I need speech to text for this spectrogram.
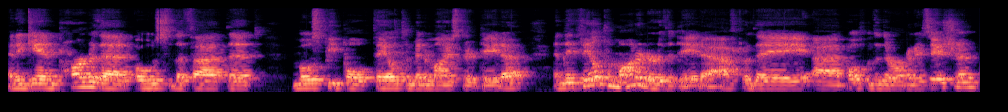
And again, part of that owes to the fact that most people fail to minimize their data and they fail to monitor the data after they, uh, both within their organization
